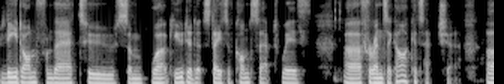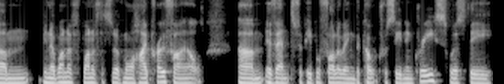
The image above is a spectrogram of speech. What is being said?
lead on from there to some work you did at State of Concept with uh, forensic architecture. Um, you know, one of one of the sort of more high profile um, events for people following the cultural scene in Greece was the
